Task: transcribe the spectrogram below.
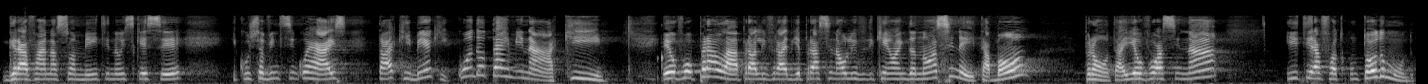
gravar na sua mente e não esquecer. E custa 25 reais. Tá aqui, bem aqui. Quando eu terminar aqui, eu vou para lá, para a livraria, para assinar o livro de quem eu ainda não assinei, tá bom? Pronto. Aí eu vou assinar e tirar foto com todo mundo.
